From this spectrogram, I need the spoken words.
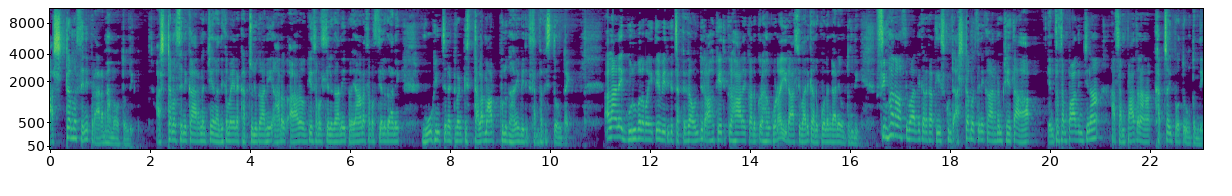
అష్టమ శని ప్రారంభమవుతుంది. అష్టమ శని కారణం చేత అధికమైన ఖర్చులు కానీ ఆరో ఆరోగ్య సమస్యలు కానీ ప్రయాణ సమస్యలు కానీ ఊహించినటువంటి స్థల మార్పులు కానీ వీరికి సంభవిస్తూ ఉంటాయి. అలానే గురుబలం అయితే వీరికి చక్కగా ఉంది. రాహుకేతు గ్రహాల యొక్క అనుగ్రహం కూడా ఈ రాశి వారికి అనుకూలంగానే ఉంటుంది. సింహరాశి వారిని కనుక తీసుకుంటే అష్టమశని కారణం చేత ఎంత సంపాదించినా ఆ సంపాదన ఖర్చు అయిపోతూ ఉంటుంది.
